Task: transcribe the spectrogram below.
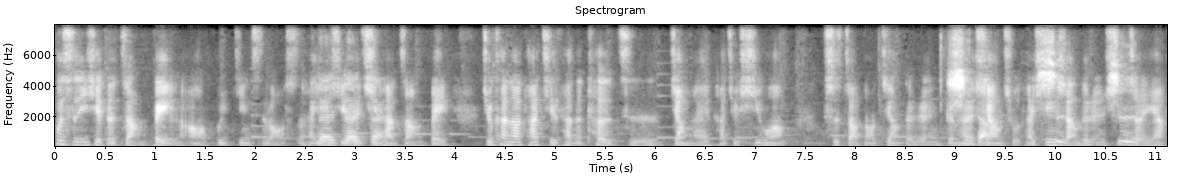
或是一些的长辈了啊，不一定是老师，还有一些的其他长辈，就看到他其实他的特质，将来他就希望是找到这样的人跟他相处，他欣赏的人是这样，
